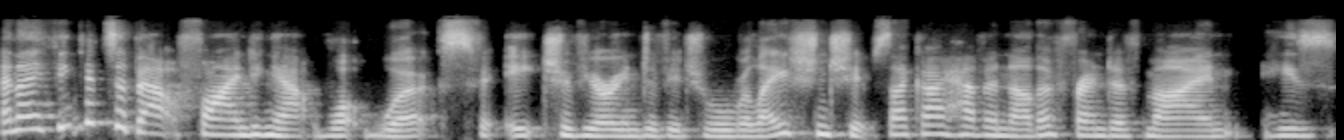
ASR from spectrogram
And I think it's about finding out what works for each of your individual relationships. Like I have another friend of mine, he's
